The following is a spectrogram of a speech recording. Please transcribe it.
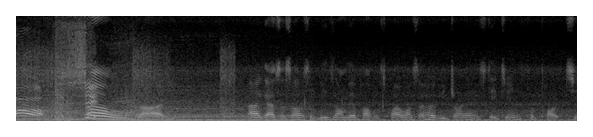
Oh, shit! Oh god. Alright guys, that's all. Be Zombie Apocalypse Part 1, so I hope you join in and stay tuned for Part 2.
